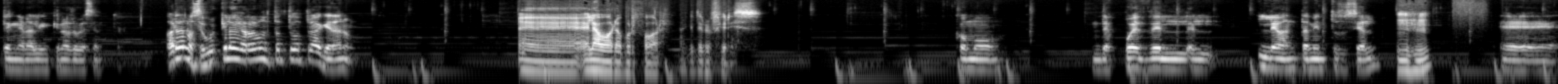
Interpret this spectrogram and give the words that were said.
tengan a alguien que no represente. Ahora no sé por qué la agarraron tanto contra Aquedano. Eh, elabora, por favor. ¿A qué te refieres? Como después del levantamiento social, eh,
